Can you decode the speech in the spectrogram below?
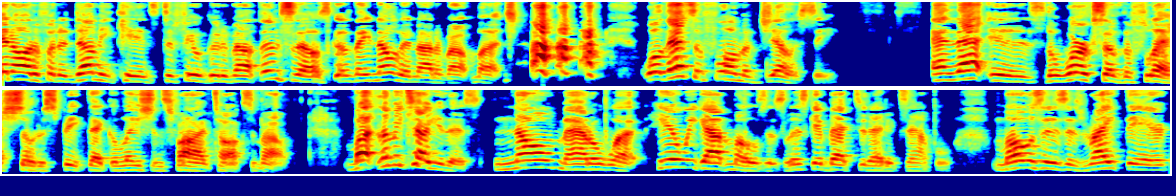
in order for the dummy kids to feel good about themselves because they know they're not about much. well, that's a form of jealousy. And that is the works of the flesh, so to speak, that Galatians 5 talks about. But let me tell you this no matter what, here we got Moses. Let's get back to that example. Moses is right there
